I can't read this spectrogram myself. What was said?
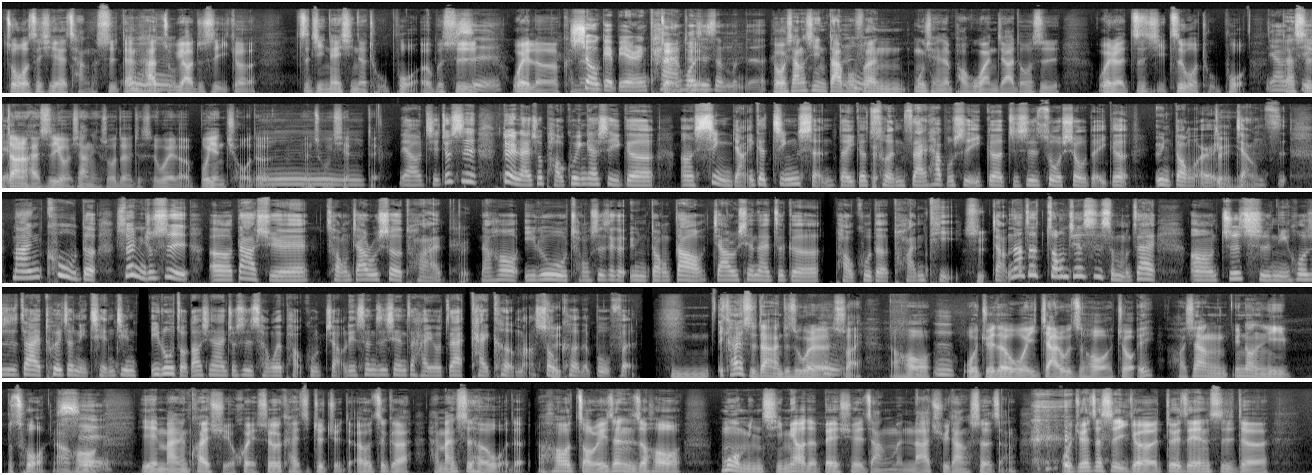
做这些尝试，但它主要就是一个。自己内心的突破，而不是为了可能秀给别人看或是什么的。我相信大部分目前的跑酷玩家都是为了自己自我突破，但是当然还是有像你说的，就是为了博眼球的人出现。对，了解，就是对你来说，跑酷应该是一个呃信仰、一个精神的一个存在，它不是一个只是作秀的一个。运动而已，这样子蛮酷的。所以你就是呃大学从加入社团，对，然后一路从事这个运动到加入现在这个跑酷的团体，是。这样。那这中间是什么在嗯、支持你，或者是在推着你前进，一路走到现在就是成为跑酷教练，甚至现在还有在开课嘛，授课的部分。嗯，一开始当然就是为了嗯。帅，然后嗯，我觉得我一加入之后就诶，好像运动能力不错，然后是也蛮快学会，所以我一开始就觉得哦这个还蛮适合我的。然后走了一阵子之后，莫名其妙的被学长们拉去当社长，我觉得这是一个对这件事的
